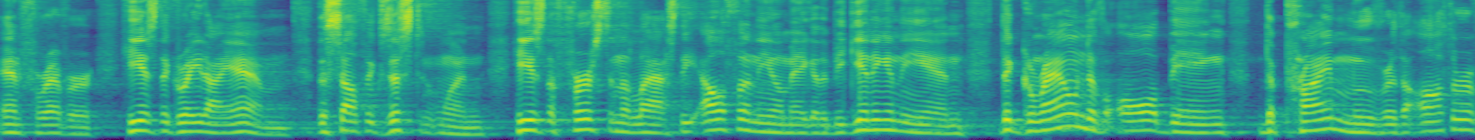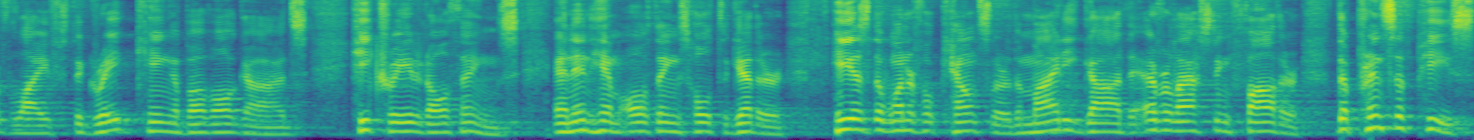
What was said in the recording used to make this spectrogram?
and forever. He is the great I am, the self existent one. He is the first and the last, the Alpha and the Omega, the beginning and the end, the ground of all being, the prime mover, the author of life, the great king above all gods. He created all things, and in him all things hold together. He is the wonderful counselor, the mighty God, the everlasting Father, the Prince of Peace.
